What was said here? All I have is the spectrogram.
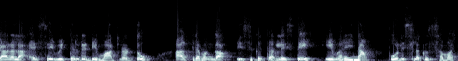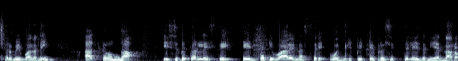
యాలల ఎస్ఐ విఠల్ రెడ్డి మాట్లాడుతూ అక్రమంగా ఇసుక తరలిస్తే ఎవరైనా పోలీసులకు సమాచారం ఇవ్వాలని అక్రమంగా ఇసుక తరలిస్తే ఎంతటి వారైనా సరే వదిలిపెట్టే ప్రసక్తి లేదని అన్నారు.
